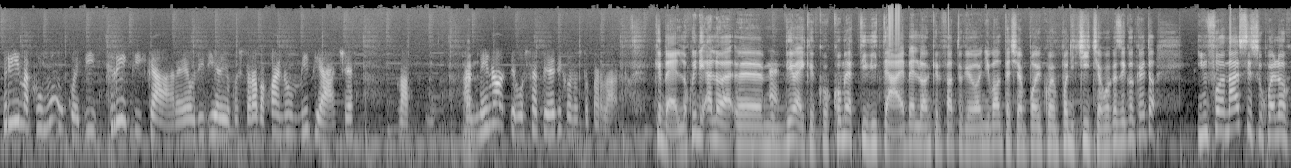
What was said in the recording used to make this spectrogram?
prima comunque di criticare o di dire io questa roba qua non mi piace, va, almeno devo sapere di cosa sto parlando. Che bello, quindi allora ehm, eh. direi che co- come attività è bello anche il fatto che ogni volta c'è un po', un po', di ciccia, qualcosa di concreto. Informarsi su quello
